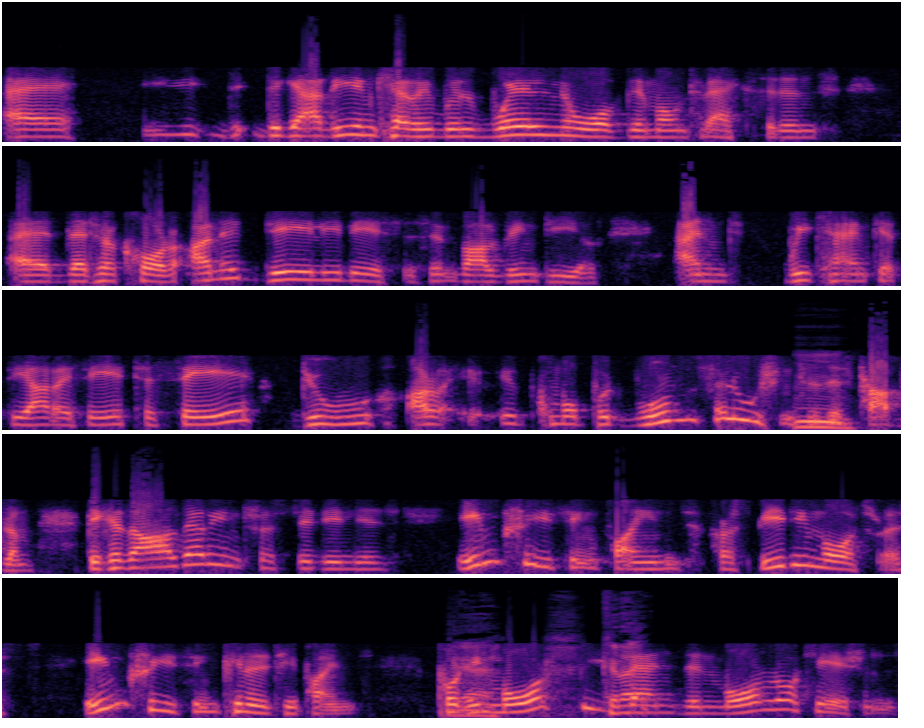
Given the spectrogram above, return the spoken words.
Uh, the, Gardaí in Kerry will well know of the amount of accidents uh, that occur on a daily basis involving deer. And we can't get the RSA to say, do, or uh, come up with one solution to mm. this problem because all they're interested in is increasing fines for speeding motorists, increasing penalty points, putting Yeah. more speed Can I- in more locations,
